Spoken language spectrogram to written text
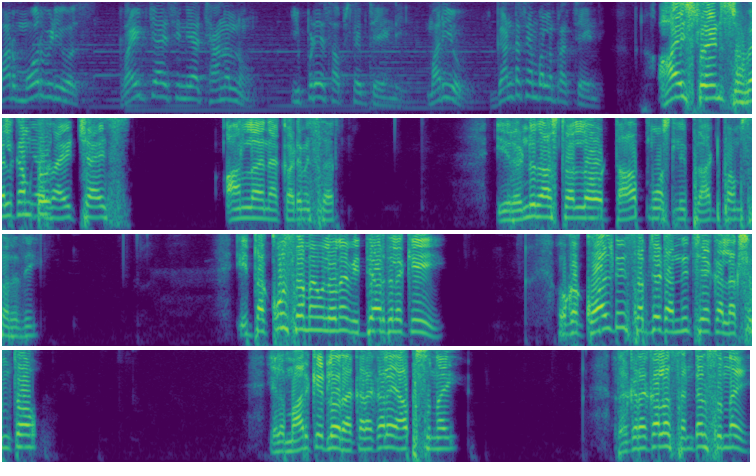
For more videos right choice India ఛానల్ను ఇప్పుడే subscribe చేయండి. మరియు గంట సింబల్ను ప్రెస్ చేయండి. Hi students welcome to right choice online academy sir ఈ రెండు రాష్ట్రాల్లో టాప్ మోస్ట్లీ ప్లాట్ఫామ్ సార్ ఇది. ఈ తక్కువ సమయంలోనే విద్యార్థులకి ఒక క్వాలిటీ సబ్జెక్ట్ అందించే యొక్క లక్ష్యంతో ఇలా మార్కెట్లో రకరకాల యాప్స్ ఉన్నాయి. రకరకాల సెంటర్స్ ఉన్నాయి.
